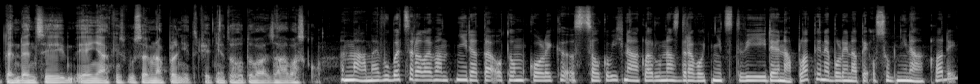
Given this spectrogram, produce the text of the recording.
tendenci je nějakým způsobem naplnit, včetně tohoto závazku. Máme vůbec relevantní data o tom, kolik z celkových nákladů na zdravotnictví jde na platy neboli na ty osobní náklady?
